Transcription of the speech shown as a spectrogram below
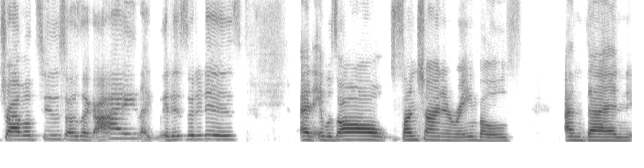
traveled to. So I was like, I like it is what it is. And it was all sunshine and rainbows. And then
